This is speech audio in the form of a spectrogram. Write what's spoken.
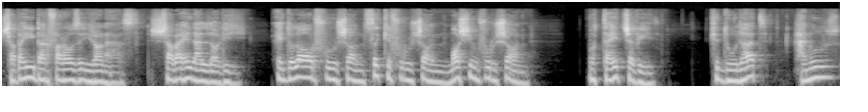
شبهی بر فراز ایران است. شبه دلالی. ای دلار فروشان سکه فروشان ماشین فروشان متحد شوید که دولت هنوز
